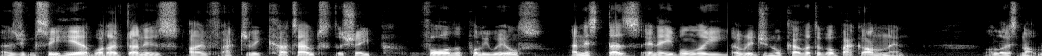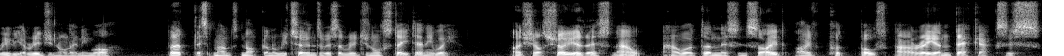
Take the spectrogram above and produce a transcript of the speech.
As you can see here, what I've done is I've actually cut out the shape for the pulley wheels and this does enable the original cover to go back on then. Although it's not really original anymore. But this mount's not going to return to its original state anyway. I shall show you this now, how I've done this inside. I've put both RA and Dec axis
